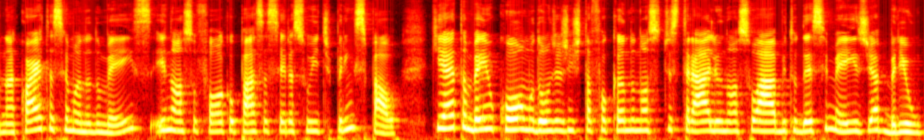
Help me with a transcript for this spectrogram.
na quarta semana do mês e nosso foco passa a ser a suíte principal, que é também o cômodo onde a gente está focando o nosso destralho, o nosso hábito desse mês de abril.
